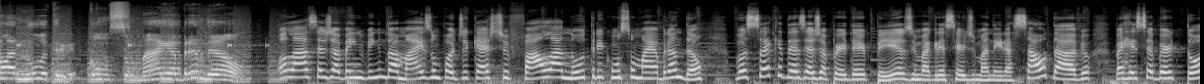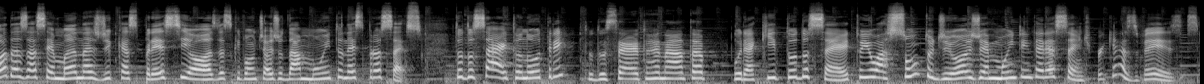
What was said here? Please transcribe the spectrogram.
Fala Nutri com Sumaia Brandão. Olá, seja bem-vindo a mais um podcast Fala Nutri com Sumaia Brandão. Você que deseja perder peso e emagrecer de maneira saudável, vai receber todas as semanas dicas preciosas que vão te ajudar muito nesse processo. Tudo certo, Nutri? Tudo certo, Renata. Por aqui tudo certo e o assunto de hoje é muito interessante, porque às vezes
